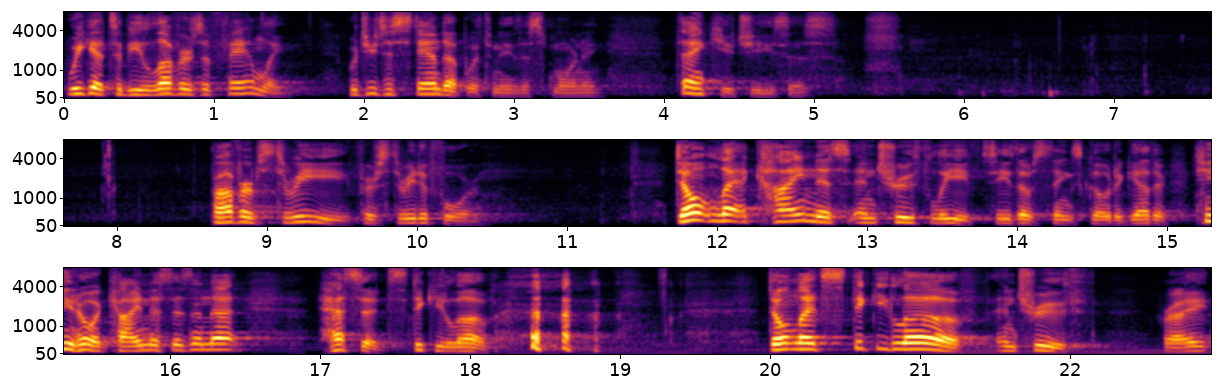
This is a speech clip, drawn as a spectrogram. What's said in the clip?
we get to be lovers of family. Would you just stand up with me this morning? Thank you, Jesus. Proverbs 3, verse 3 to 4. Don't let kindness and truth leave. See, those things go together. You know what kindness is in that? Hesed, sticky love. Don't let sticky love and truth, right?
